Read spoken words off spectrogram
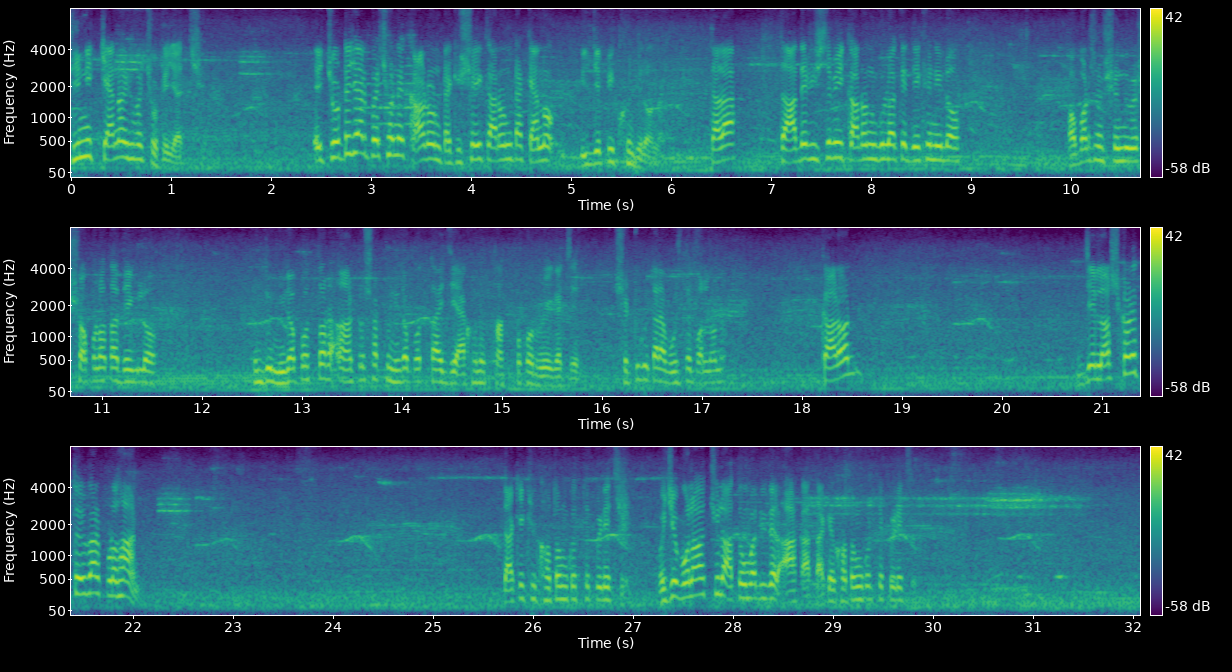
তিনি কেন এইভাবে চটে যাচ্ছেন? এই চটে যাওয়ার পেছনে কারণটা কি? সেই কারণটা কেন বিজেপি খুঁজল না? তারা তাদের হিসেবে এই কারণগুলোকে দেখে নিল, অপারেশন সিন্দুরের সফলতা দেখল, কিন্তু নিরাপত্তার আঁটোসাঁটো নিরাপত্তায় যে এখনও ফাঁক ফোকর রয়ে গেছে, সেটুকু তারা বুঝতে পারল না। কারণ, যে লস্করের তৈবার প্রধান তাকে কি খতম করতে পেরেছে। ওই যে বলা হচ্ছিল আতঙ্কবাদীদের আঁকা, তাকে খতম করতে পেরেছে।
